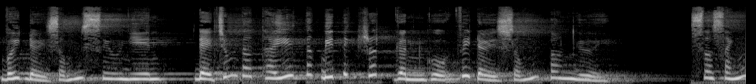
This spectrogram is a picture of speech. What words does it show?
với đời sống siêu nhiên để chúng ta thấy các bí tích rất gần gũi với đời sống con người. So sánh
